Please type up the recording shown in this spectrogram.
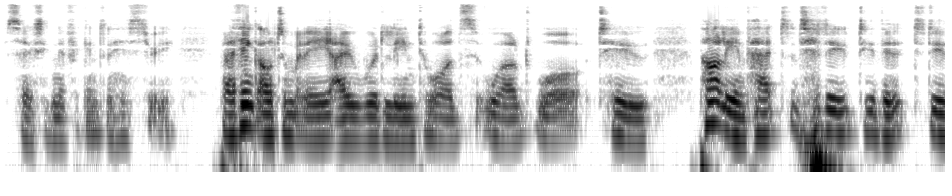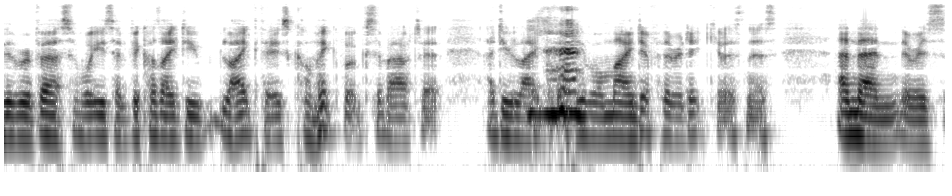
so significant in history. But I think ultimately I would lean towards World War Two, partly in fact to do to the to do the reverse of what you said because I do like those comic books about it. I do like that people mind it for the ridiculousness, and then there is,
